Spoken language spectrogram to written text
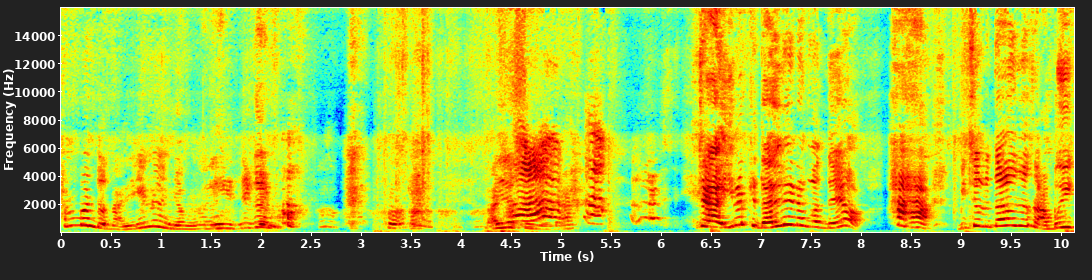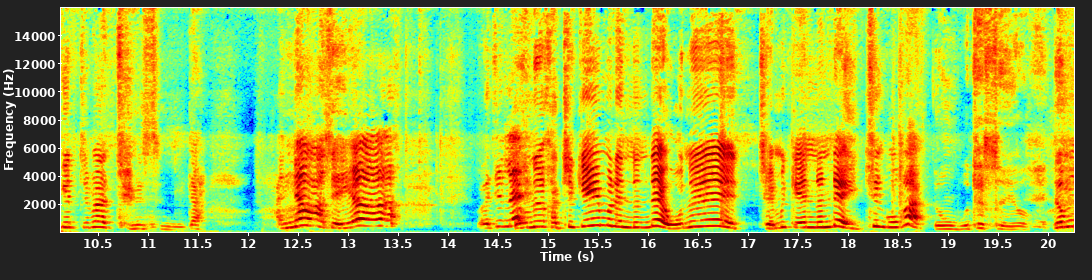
한번더 날리는 영상이 지금 날렸습니다. 자, 이렇게 날리는 건데요. 하하, 밑으로 떨어져서 안 보이겠지만 재밌습니다. 안녕하세요. 어질래? 오늘 같이 게임을 했는데 오늘 재밌게 했는데 이 친구가 너무 못했어요. 너무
